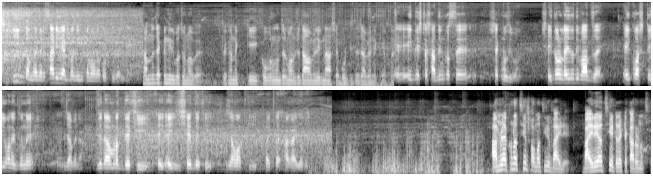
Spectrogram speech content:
শিখে ইনকাম নাই মানে চারি এক ভাগ ইনকাম আমরা করতে পারি। সামনে যে একটা নির্বাচন হবে তো এখানে কি গোবরগঞ্জের মানুষ যদি আওয়ামী লীগ না আসে ভোট দিতে যাবে নাকি আপনার? এই দেশটা স্বাধীন করছে শেখ মুজিবুর। সেই দলটাই যদি বাদ যায় এই কষ্টেই অনেকজনে যাবে না। যেটা আমরা দেখি এই এই সে দেখি জামাত কি হয়তো আগায় যাবে। আমরা এখন আছি সমাধির বাইরে। বাইরে আছি এটার একটা কারণ আছে।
